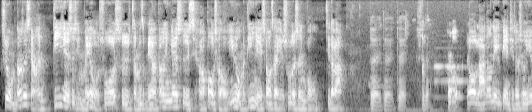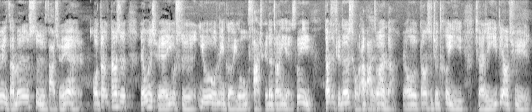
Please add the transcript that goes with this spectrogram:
其实我们当时想第一件事情没有说是怎么怎么样，当时应该是想要报仇，因为我们第一年校赛也输了申公，记得吧？对对对，是的。然后，然后拿到那个辩题的时候，因为咱们是法学院，哦，当当时人文学院又是又有那个有法学的专业，所以当时觉得手拿把攥的，然后当时就特意想着一定要去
